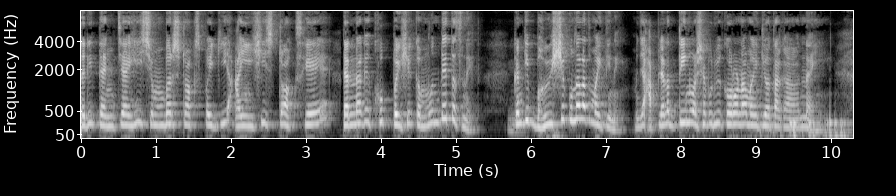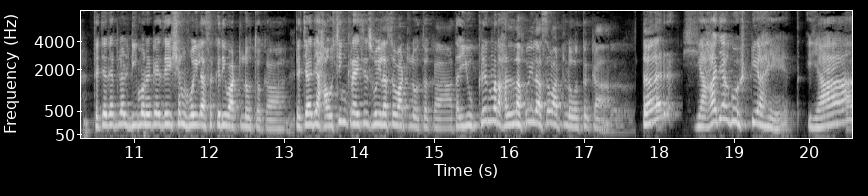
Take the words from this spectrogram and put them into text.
तरी त्यांच्याही शंभर स्टॉक्स पैकी ऐंशी स्टॉक्स हे त्यांना काही खूप पैसे कमवून देतच नाहीत. कारण की भविष्य कुणालाच माहिती नाही. म्हणजे आपल्याला तीन वर्षापूर्वी कोरोना माहिती होता का? नाही. त्याच्यात आपल्याला डिमॉनिटायझेशन होईल असं कधी वाटलं होतं का? त्याच्या आधी हाऊसिंग क्रायसिस होईल असं वाटलं होतं का? आता युक्रेनवर हल्ला होईल असं वाटलं होतं का? तर ह्या ज्या गोष्टी आहेत ह्या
